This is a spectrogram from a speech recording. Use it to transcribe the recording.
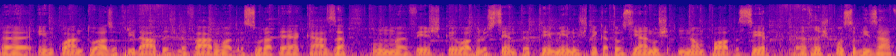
eh, enquanto as autoridades levaram o agressor até a casa, uma vez que o adolescente tem menos de 14 anos, não pode ser eh, responsabilizado.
